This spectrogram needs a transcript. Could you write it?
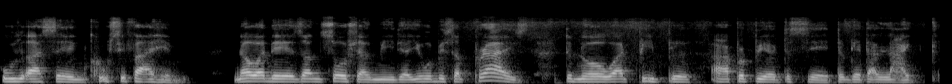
who are saying, crucify him. Nowadays on social media, you will be surprised to know what people are prepared to say to get a like,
